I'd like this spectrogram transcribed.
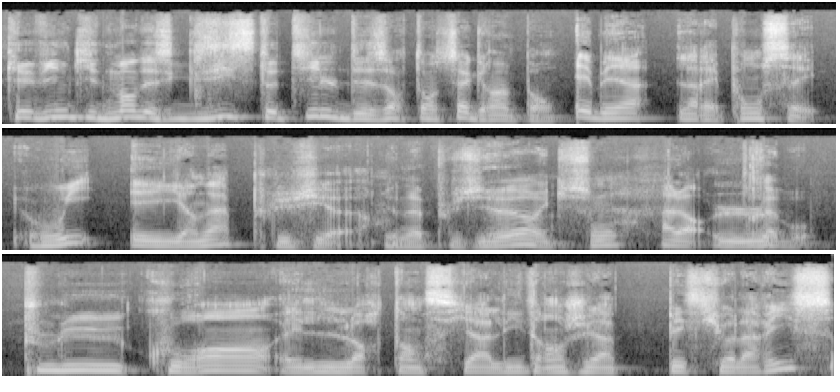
Kevin qui demande existe-t-il des hortensias grimpants? Eh bien, la réponse est oui, et il y en a plusieurs. Il y en a plusieurs et qui sont Alors, très beaux plus courant est l'hortensia, l'hydrangea peciolaris,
